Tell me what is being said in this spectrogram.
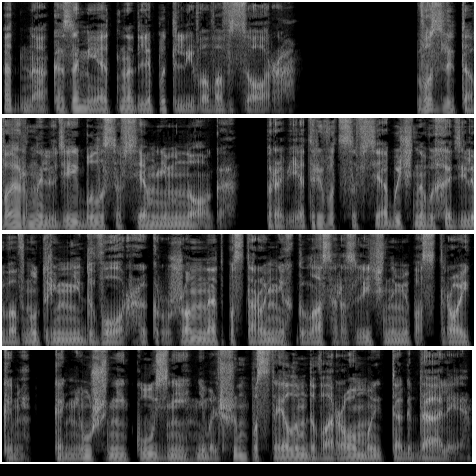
однако заметно для пытливого взора. Возле таверны людей было совсем немного. Проветриваться все обычно выходили во внутренний двор, окруженный от посторонних глаз различными постройками, конюшней, кузней, небольшим постоялым двором и так далее.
